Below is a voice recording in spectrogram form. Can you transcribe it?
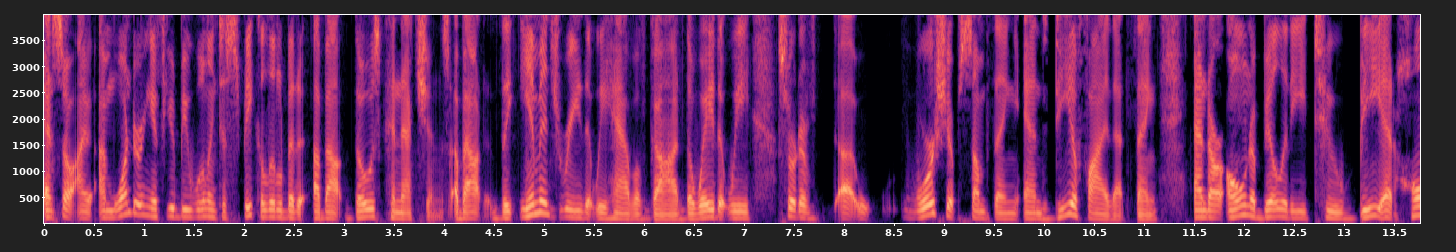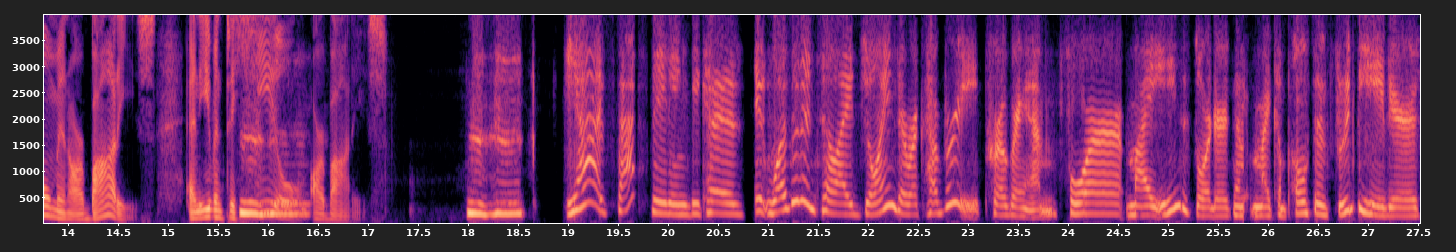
And so I, am wondering if you'd be willing to speak a little bit about those connections, about the imagery that we have of God, the way that we sort of uh, worship something and deify that thing and our own ability to be at home in our bodies and even to mm-hmm. heal our bodies. Mm-hmm. Yeah, it's fascinating because it wasn't until I joined a recovery program for my eating disorders and my compulsive food behaviors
